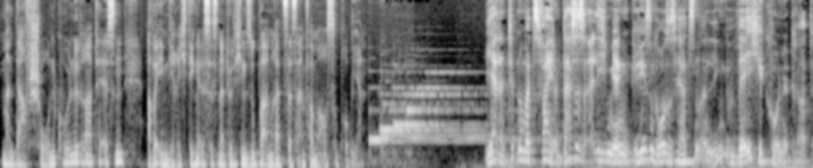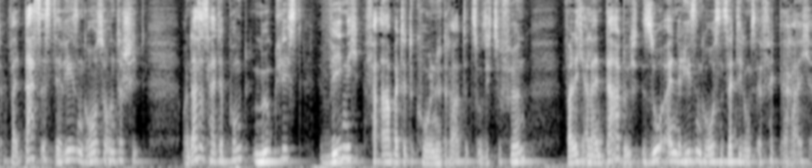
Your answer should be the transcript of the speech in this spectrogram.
man darf schon Kohlenhydrate essen, aber eben die richtigen, ist es natürlich ein super Anreiz, das einfach mal auszuprobieren. Ja, dann Tipp Nummer zwei. Und das ist eigentlich mir ein riesengroßes Herzenanliegen. Welche Kohlenhydrate? Weil das ist der riesengroße Unterschied. Und das ist halt der Punkt, möglichst wenig verarbeitete Kohlenhydrate zu sich zu führen, weil ich allein dadurch so einen riesengroßen Sättigungseffekt erreiche.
